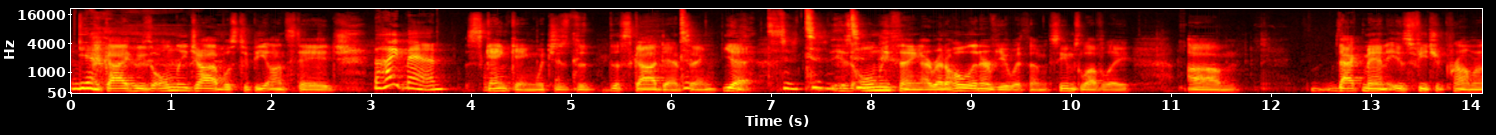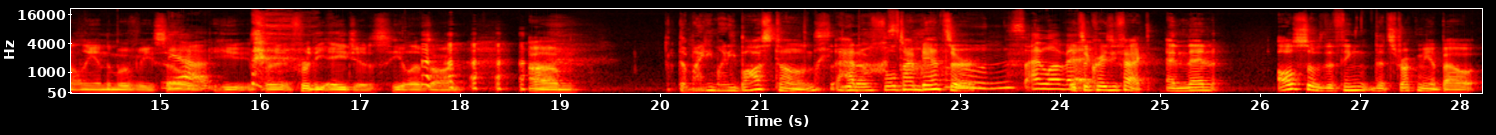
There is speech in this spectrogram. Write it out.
Yeah. a guy whose only job was to be on stage The hype man. skanking, which is the the ska dancing. Yeah, his only thing. I read a whole interview with him. Seems lovely. Um, that man is featured prominently in the movie, so Yeah. he for for the ages he lives on. Um, the Mighty Mighty Bosstones had a full time dancer. I love it. It's a crazy fact. And then also the thing that struck me about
